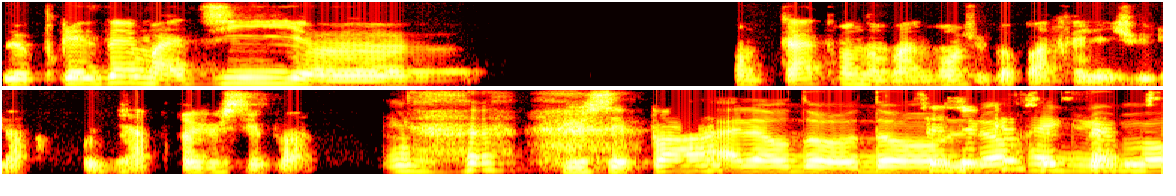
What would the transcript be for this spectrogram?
Le président m'a dit euh, 34 ans, normalement, je ne peux pas faire les Jeux de la francophonie. Après, je ne sais pas. Je ne sais pas. Alors, dans, dans le règlement...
